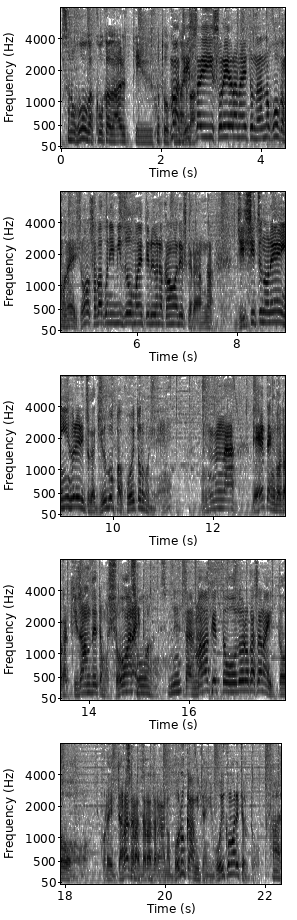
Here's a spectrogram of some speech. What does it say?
その方が効果があるっていうことを考えれば。まあ実際それやらないと何の効果もないでしょ。砂漠に水をまいてるような緩和ですからあんな実質のねインフレ率が15%超えとるのにね。んな0.5とか刻んでてもしょうがないと。そうなんですよね。だからマーケットを驚かさないとこれだらだらだらだらあのボルカーみたいに追い込まれちゃうと、は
